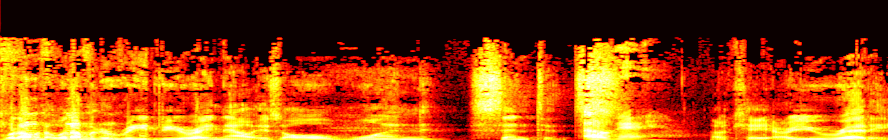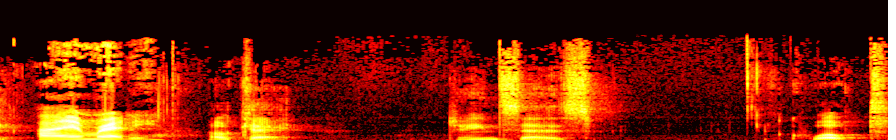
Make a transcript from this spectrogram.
what I'm, what I'm going to read for you right now is all one sentence. Okay. Okay. Are you ready? I am ready. Okay. Jane says, quote,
